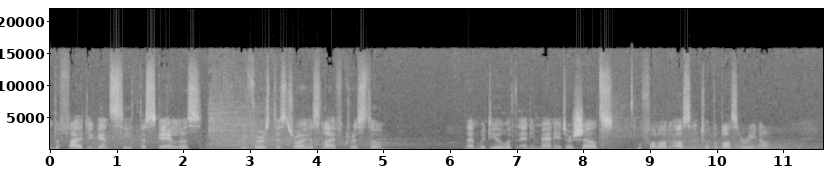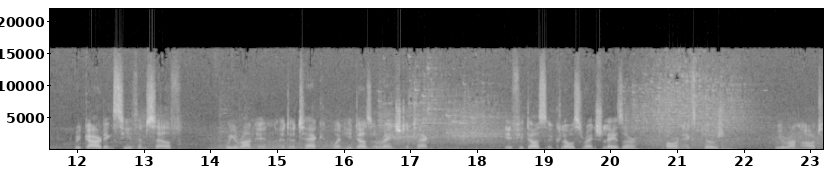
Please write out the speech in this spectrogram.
In the fight against Seath the Scaleless, we first destroy his life crystal. Then we deal with any man-eater shells who followed us into the boss arena. Regarding Seath himself, we run in and attack when he does a ranged attack. If he does a close range laser or an explosion, we run out.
